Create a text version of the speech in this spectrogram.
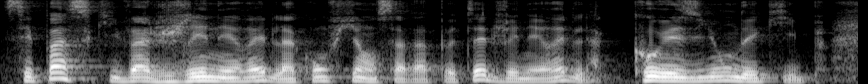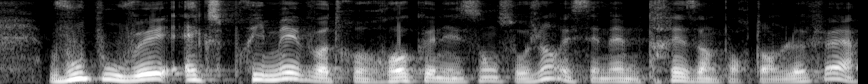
C'est pas ce qui va générer de la confiance, ça va peut-être générer de la cohésion d'équipe. Vous pouvez exprimer votre reconnaissance aux gens et c'est même très important de le faire,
